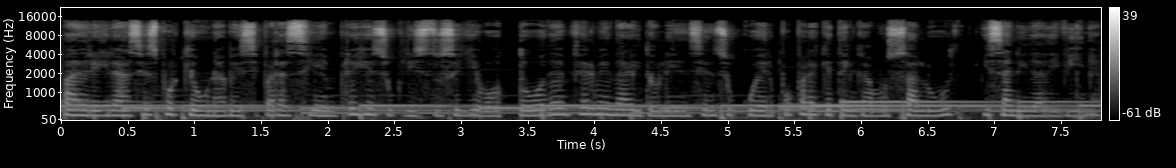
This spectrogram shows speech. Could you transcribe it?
Padre, gracias porque una vez y para siempre Jesucristo se llevó toda enfermedad y dolencia en su cuerpo para que tengamos salud y sanidad divina.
